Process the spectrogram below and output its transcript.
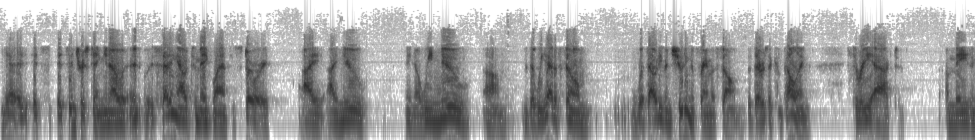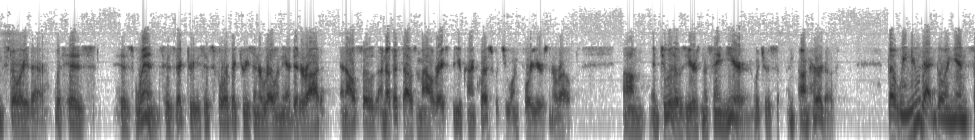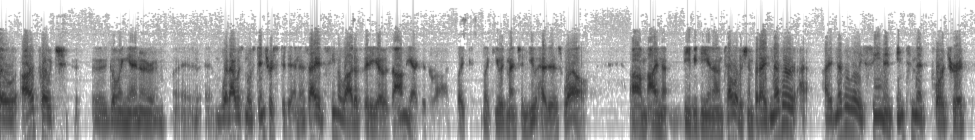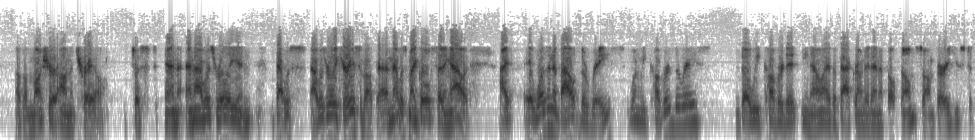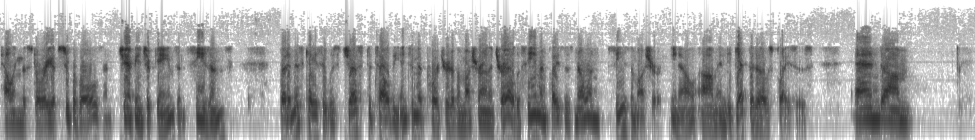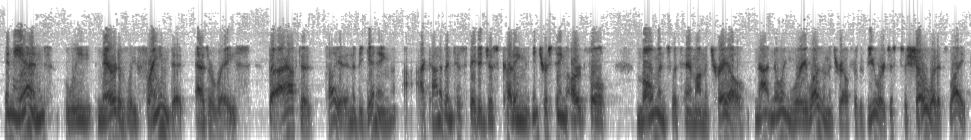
Yeah, it, it's it's interesting. You know, it, setting out to make Lance's story, I I knew, you know, we knew um, that we had a film without even shooting a frame of film. That there was a compelling three act, amazing story there with his his wins, his victories, his four victories in a row in the Iditarod, and also another thousand mile race, the Yukon Quest, which he won four years in a row, um, in two of those years in the same year, which was unheard of. But we knew that going in, so our approach uh, going in, or uh, what I was most interested in, is I had seen a lot of videos on the Iditarod, like like you had mentioned, you had as well, um, on DVD and on television. But I'd never, I'd never really seen an intimate portrait of a musher on the trail. Just and and I was really in that was I was really curious about that, and that was my goal setting out. I it wasn't about the race when we covered the race though we covered it, you know, I have a background in NFL film, so I'm very used to telling the story of Super Bowls and championship games and seasons. But in this case, it was just to tell the intimate portrait of a musher on the trail, to see him in places no one sees a musher, you know, um, and to get to those places. And um, in the end, we narratively framed it as a race. But I have to tell you, in the beginning, I kind of anticipated just cutting interesting, artful moments with him on the trail, not knowing where he was on the trail for the viewer, just to show what it's like.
